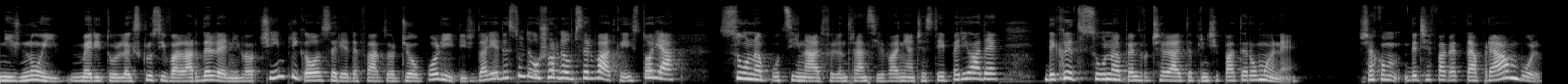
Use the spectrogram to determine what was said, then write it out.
nici nu-i meritul exclusiv al ardelenilor, ci implică o serie de factori geopolitici, dar e destul de ușor de observat că istoria sună puțin altfel în Transilvania acestei perioade decât sună pentru celelalte principate române. Și acum, de ce fac atâta preambul?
